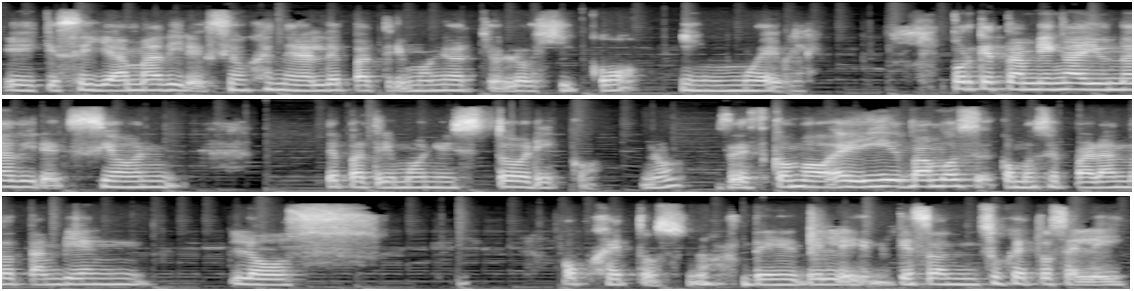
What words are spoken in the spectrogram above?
eh, que se llama Dirección General de Patrimonio Arqueológico Inmueble, porque también hay una dirección de patrimonio histórico, ¿no? Es como ahí vamos como separando también los, objetos ¿no? de, ley, que son sujetos de ley.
